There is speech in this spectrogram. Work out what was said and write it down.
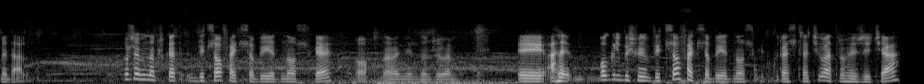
medalu. Możemy na przykład wycofać sobie jednostkę. O, nawet nie zdążyłem. Yy, ale moglibyśmy wycofać sobie jednostkę, która straciła trochę życia,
